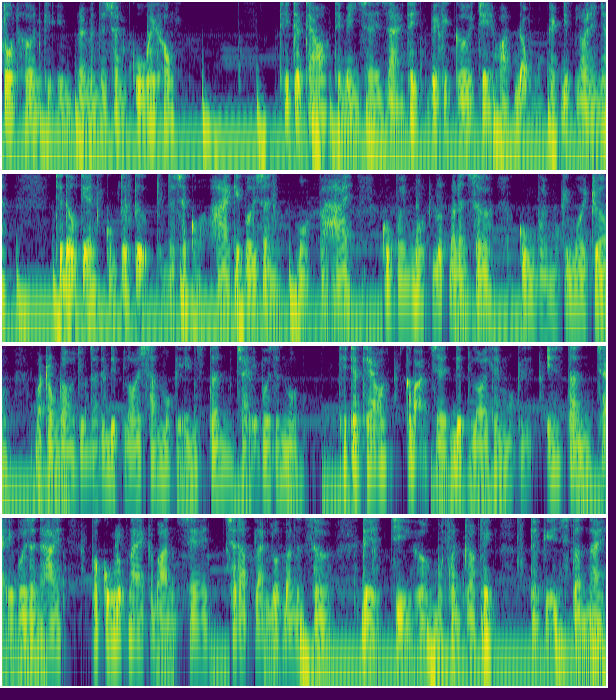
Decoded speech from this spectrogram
tốt hơn cái implementation cũ hay không. Thì tiếp theo thì mình sẽ giải thích về cái cơ chế hoạt động của cách deploy này nhé thì đầu tiên cũng tương tự chúng ta sẽ có hai cái version 1 và 2 cùng với một load balancer cùng với một cái môi trường mà trong đó chúng ta đã deploy sẵn một cái instant chạy version 1 thì tiếp theo các bạn sẽ deploy thêm một cái instant chạy version 2 và cùng lúc này các bạn sẽ setup lại load balancer để chỉ hướng một phần traffic tới cái instant này.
